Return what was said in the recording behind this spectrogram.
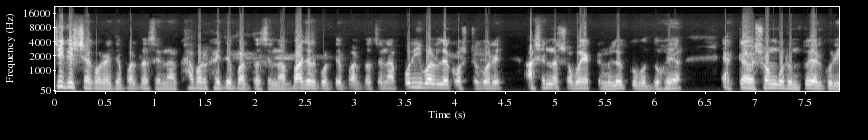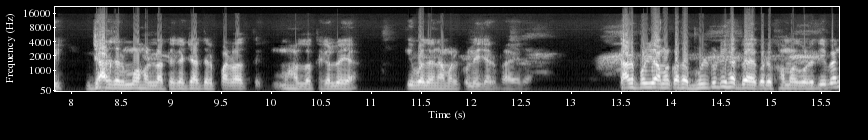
চিকিৎসা করাইতে পারতেছে না, খাবার খাইতে পারতেছে না, বাজার করতে পারতেছে না, পরিবার কষ্ট করে, আসেন না সবাই একটা মিলে ঐক্যবদ্ধ হইয়া একটা সংগঠন তৈরি করি, যার যার মহল্লা থেকে, যার যার পাড়া মহল্লা থেকে লইয়া, কি বলেন আমার কলেজের ভাইয়েরা? তারপরে আমার কথা ভুল টুটি হয়, দয়া করে ক্ষমা করে দিবেন।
